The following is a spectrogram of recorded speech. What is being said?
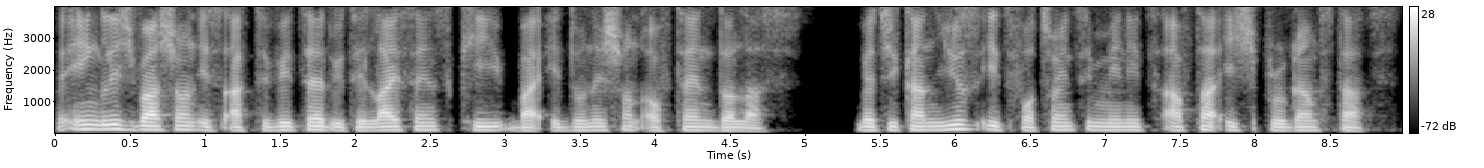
The English version is activated with a license key by a donation of $10, but you can use it for 20 minutes after each program starts.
